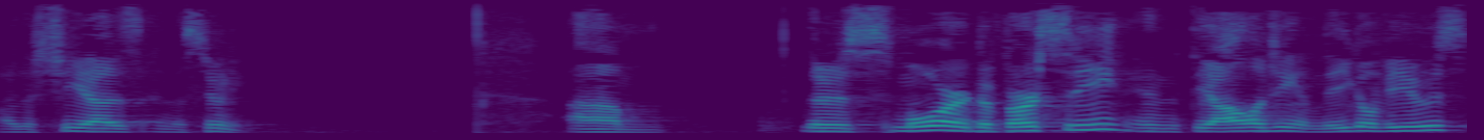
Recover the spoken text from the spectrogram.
are the Shias and the Sunni. Um, there's more diversity in theology and legal views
